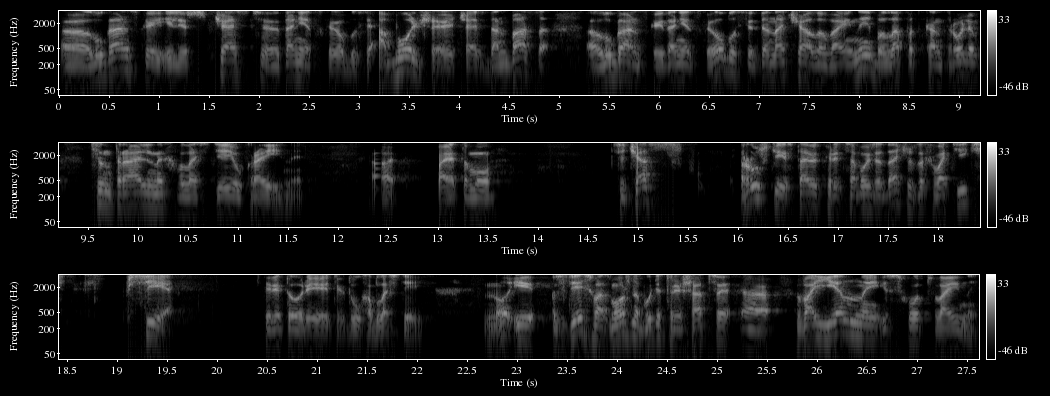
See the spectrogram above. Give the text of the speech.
Э, Луганской и лишь часть э, Донецкой области, а большая часть Донбасса, Луганской и Донецкой области до начала войны была под контролем центральных властей Украины. Поэтому сейчас русские ставят перед собой задачу захватить все территории этих двух областей. Ну и здесь, возможно, будет решаться э, военный исход войны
